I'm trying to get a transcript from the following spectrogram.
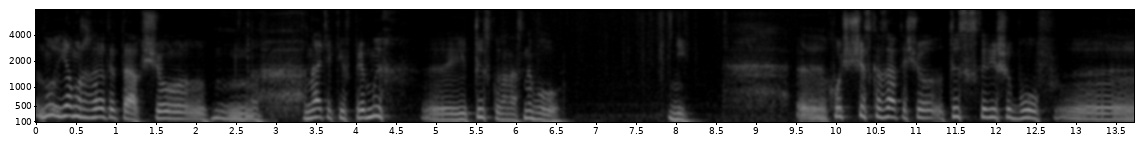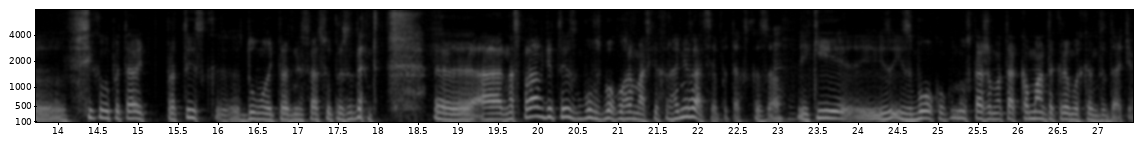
ну я можу сказати так, що натяків прямих е, і тиску на нас не було. Ні. Е, Хочу ще сказати, що тиск скоріше був. е, Всі, коли питають про тиск, думають про адміністрацію президента. А насправді тиск був з боку громадських організацій, я би так сказав, які і, і з боку, ну скажімо так, команд окремих кандидатів.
